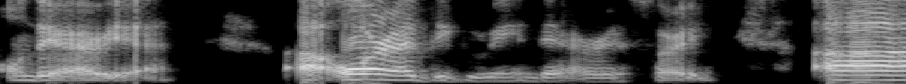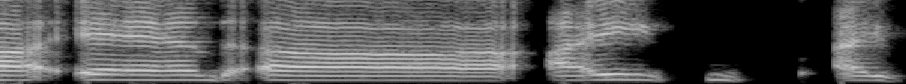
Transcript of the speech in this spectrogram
on the area. Uh, or a degree in the area, sorry. Uh, and uh, I I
